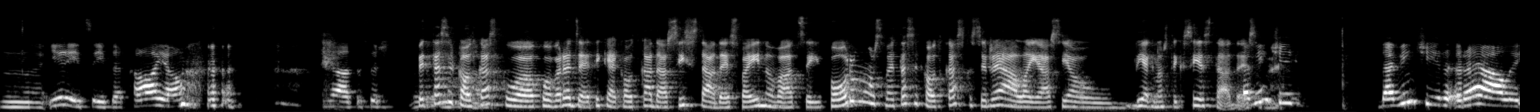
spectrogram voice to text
mm, ierīcīta ar kājām. Jā, tas ir. Bet tas ir kaut kas, ko, ko var redzēt tikai kaut kādās izstādēs vai inovāciju fórumos, vai tas ir kaut kas, kas ir reālajās jau diagnostikas iestādēs? Da viņš ir, da viņš ir reāli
